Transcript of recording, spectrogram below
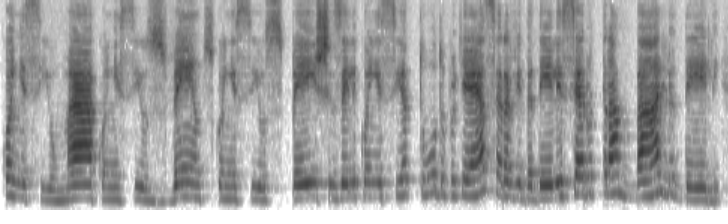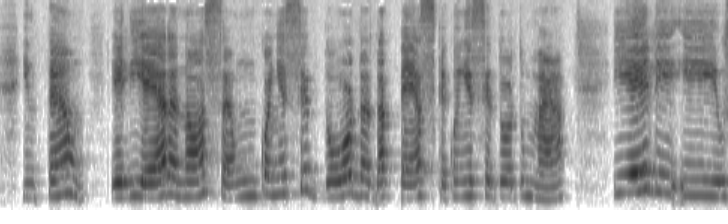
Conhecia o mar, conhecia os ventos, conhecia os peixes, ele conhecia tudo, porque essa era a vida dele, esse era o trabalho dele. Então, ele era, nossa, um conhecedor da, da pesca, conhecedor do mar. E ele e os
